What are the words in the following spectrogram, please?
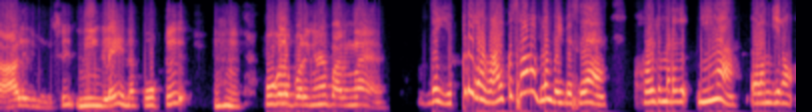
காலேஜ் முடிச்சு நீங்களே என்ன கூப்பிட்டு புகழ போறீங்கன்னா பாருங்களேன். டேய் எப்படிடா வாழ்க்கை சாமி இப்பெல்லாம் போய் பேசுற கோல்டு மெடல் நீயா விளங்கிரும்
